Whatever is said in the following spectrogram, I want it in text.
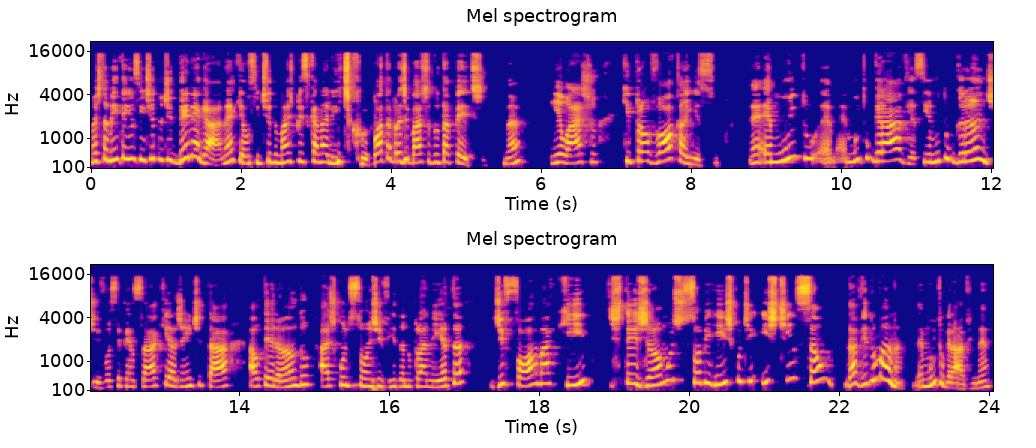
mas também tem o sentido de denegar, né? Que é o sentido mais psicanalítico. Bota para debaixo do tapete, né? E eu acho que provoca isso. Né? É, muito, é, é, muito grave, assim, é muito grande você pensar que a gente está alterando as condições de vida no planeta de forma que estejamos sob risco de extinção da vida humana. É muito grave, né?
